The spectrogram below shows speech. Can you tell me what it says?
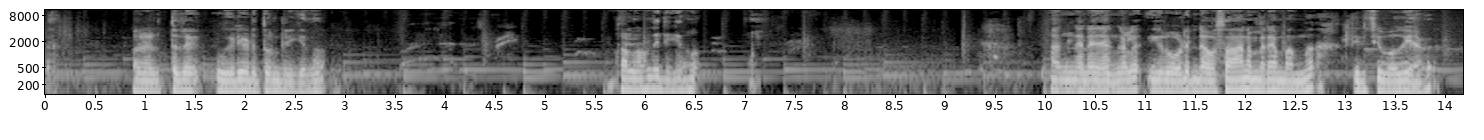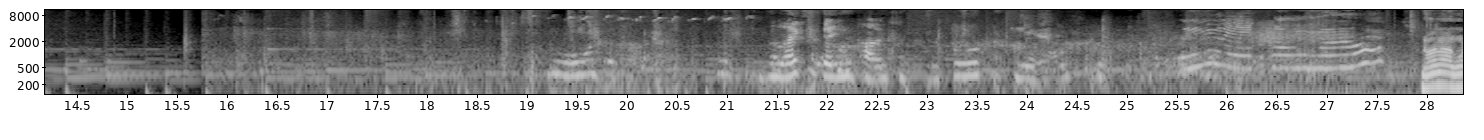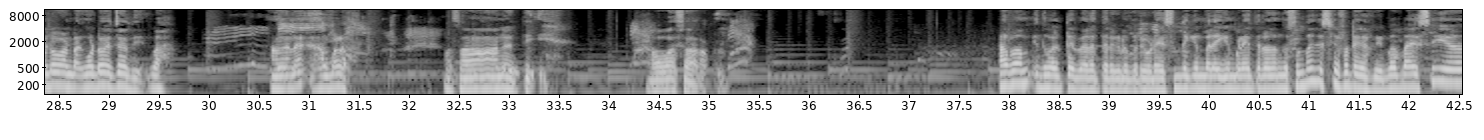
ഓരോരുത്തർ വീഡിയോ എടുത്തുകൊണ്ടിരിക്കുന്നു തളർന്നിരിക്കുന്നു. അങ്ങനെ ഞങ്ങൾ ഈ റോഡിന്റെ അവസാനം വരെ വന്ന് തിരിച്ചു പോവുകയാണ്. Like getting close അങ്ങോട്ട് പോകണ്ട അങ്ങോട്ട് വെച്ചാൽ മതി. വാ. അങ്ങനെ നമ്മൾ അവസാനം എത്തി. അവസാനം. അപ്പം ഇതുപോലത്തെ വേറെ തിരഞ്ഞെടുപ്പ് പരിപാടി. ചിന്തിക്കുമ്പോഴേക്കും സ്വന്തം just photography. Bye see you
